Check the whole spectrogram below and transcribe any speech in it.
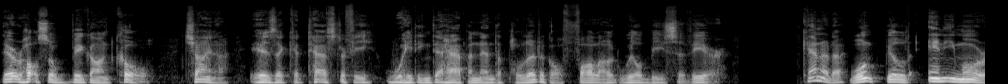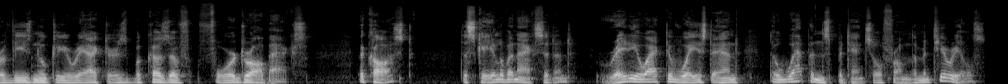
they're also big on coal. China is a catastrophe waiting to happen, and the political fallout will be severe. Canada won't build any more of these nuclear reactors because of four drawbacks the cost, the scale of an accident, radioactive waste, and the weapons potential from the materials.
